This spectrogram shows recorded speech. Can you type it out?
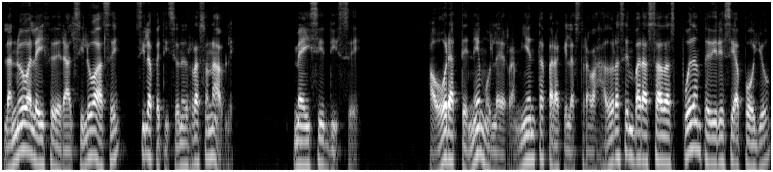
La nueva ley federal sí lo hace si la petición es razonable. Macy dice, ahora tenemos la herramienta para que las trabajadoras embarazadas puedan pedir ese apoyo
